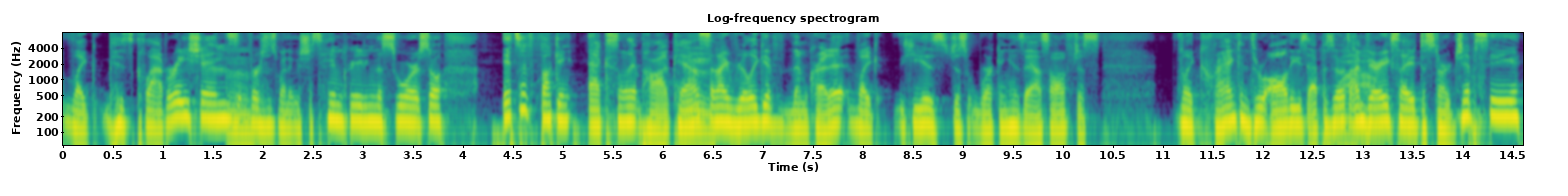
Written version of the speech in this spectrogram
like his collaborations mm. versus when it was just him creating the score. So it's a fucking excellent podcast, mm. and I really give them credit. Like he is just working his ass off, just like cranking through all these episodes. I'm very excited to start Gypsy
